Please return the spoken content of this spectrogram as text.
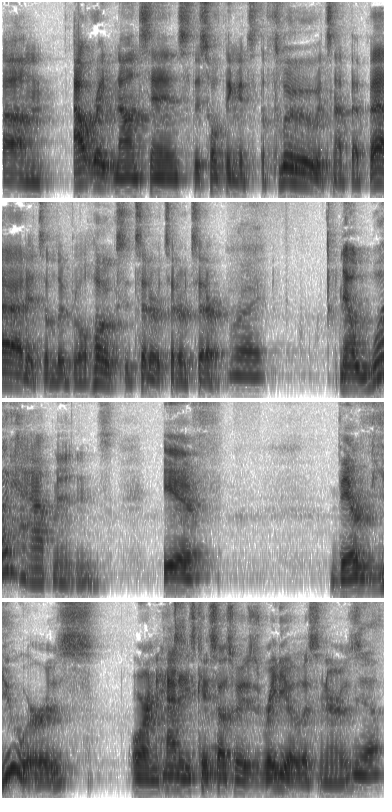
um, outright nonsense. This whole thing, it's the flu, it's not that bad, it's a liberal hoax, et cetera, et cetera, et cetera. Right. Now, what happens if their viewers, or in Hannity's case, also his radio listeners, Yeah.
